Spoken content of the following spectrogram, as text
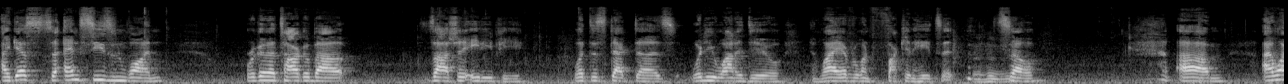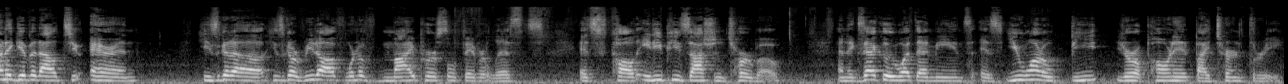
I guess to end season one, we're gonna talk about Zacian ADP. what this deck does, what do you want to do, and why everyone fucking hates it. so, um, I want to give it out to Aaron. He's gonna he's gonna read off one of my personal favorite lists. It's called ADP Zacian Turbo, and exactly what that means is you want to beat your opponent by turn three.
